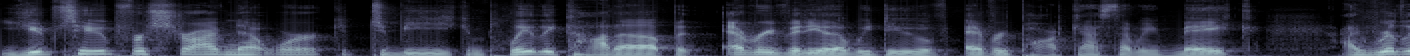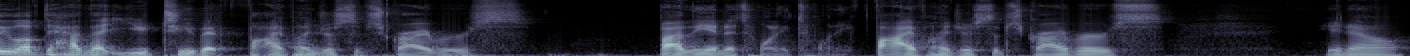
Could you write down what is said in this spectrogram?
YouTube for Strive Network to be completely caught up with every video that we do of every podcast that we make. I'd really love to have that YouTube at 500 subscribers by the end of 2020. 500 subscribers, you know.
